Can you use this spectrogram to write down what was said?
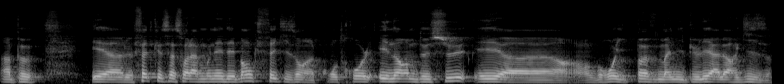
un peu. Et le fait que ça soit la monnaie des banques fait qu'ils ont un contrôle énorme dessus et en gros, ils peuvent manipuler à leur guise.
